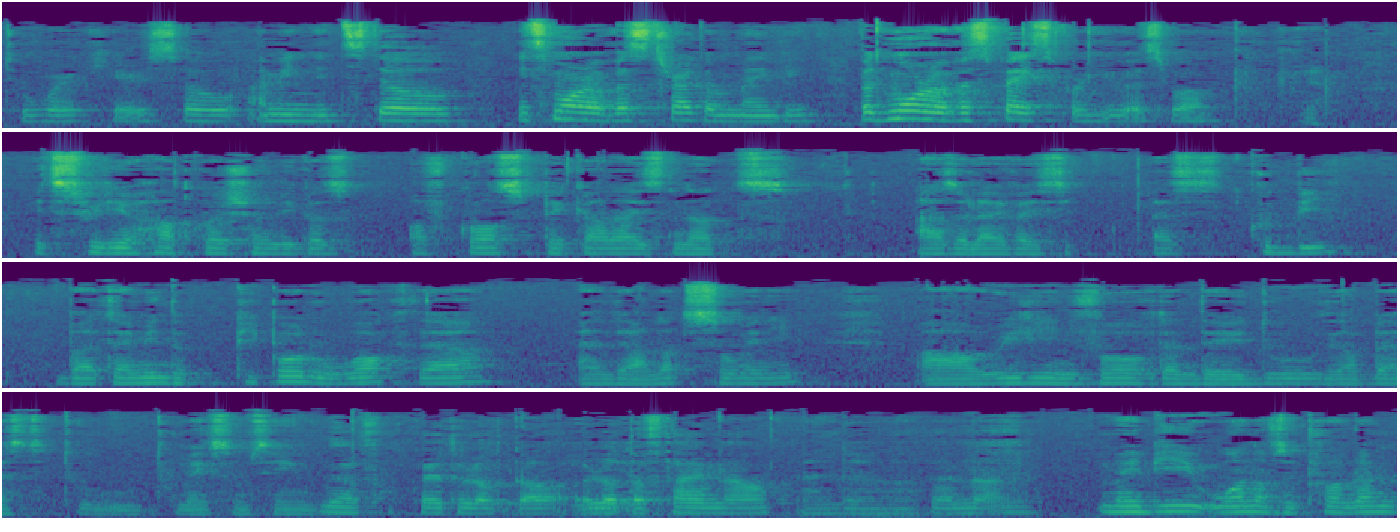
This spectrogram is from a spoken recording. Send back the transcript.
to work here so I mean it's still it's more of a struggle maybe but more of a space for you as well Yeah. It's really a hard question because, of course, Pekarna is not as alive as it, as it could be. But I mean, the people who work there, and there are not so many, are really involved and they do their best to, to make something. Yeah, for quite a lot of, a lot of time now. And uh, And, uh, maybe one of the problems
